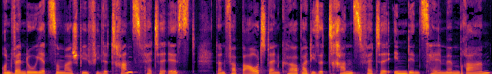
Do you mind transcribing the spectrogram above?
Und wenn du jetzt zum Beispiel viele Transfette isst, dann verbaut dein Körper diese Transfette in den Zellmembran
